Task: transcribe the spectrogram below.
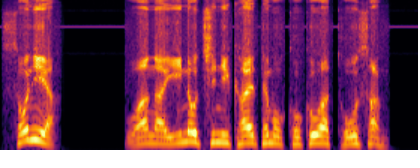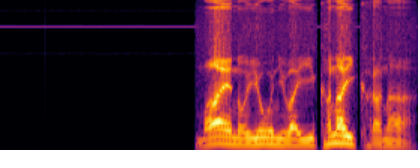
ソニア我が命に変えてもここは倒産。前のようにはいかないからな。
